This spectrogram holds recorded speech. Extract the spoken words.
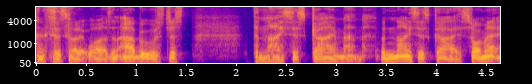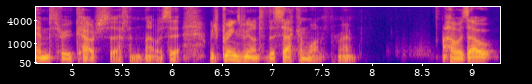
this is what it was. And Abu was just the nicest guy, man. The nicest guy. So I met him through couch surfing. That was it. Which brings me on to the second one, right? I was out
